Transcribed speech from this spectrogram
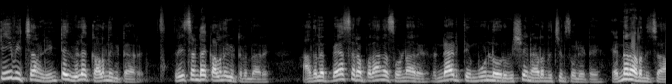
டிவி சேனல் இன்டர்வியூவில் கலந்துக்கிட்டார் ரீசெண்டாக கலந்துக்கிட்டு இருந்தார். அதில் பேசுகிறப்ப தாங்க சொன்னார் ரெண்டாயிரத்தி மூணில் ஒரு விஷயம் நடந்துச்சுன்னு சொல்லிட்டு. என்ன நடந்துச்சா?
